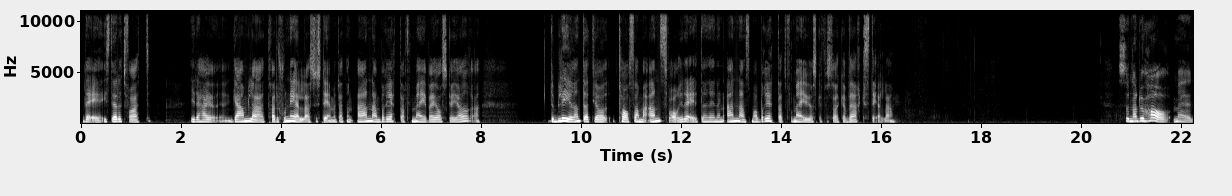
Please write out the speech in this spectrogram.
det istället för att i det här gamla traditionella systemet att någon annan berättar för mig vad jag ska göra. Det blir inte att jag tar samma ansvar i det, utan det är någon annan som har berättat för mig och jag ska försöka verkställa. Så när du har med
